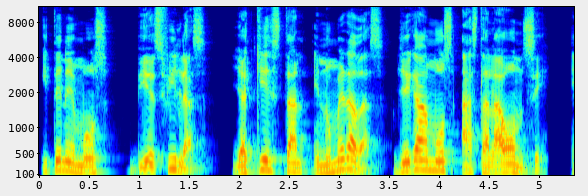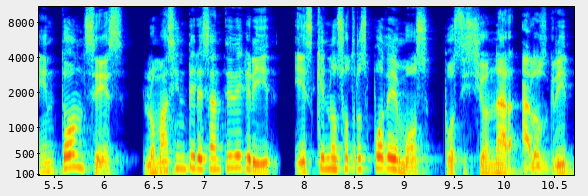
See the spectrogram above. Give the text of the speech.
Y tenemos 10 filas. Y aquí están enumeradas. Llegamos hasta la 11. Entonces, lo más interesante de grid es que nosotros podemos posicionar a los grid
